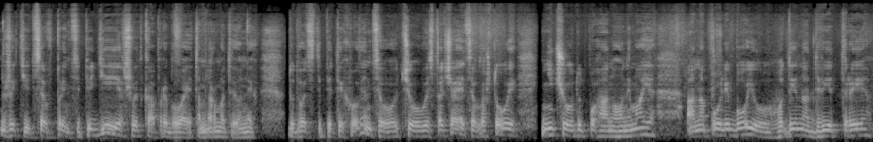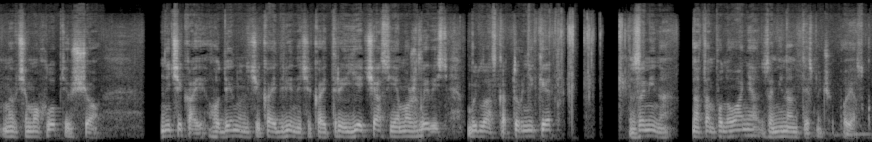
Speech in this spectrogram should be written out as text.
житті це в принципі діє, швидка прибуває там норматив до 25 хвилин. Цього, цього вистачає, це влаштовує, нічого тут поганого немає. А на полі бою година, дві, три. Ми вчимо хлопців, що не чекай годину, не чекай дві, не чекай три. Є час, є можливість. Будь ласка, турнікет, заміна на тампонування, заміна на тиснучу пов'язку.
